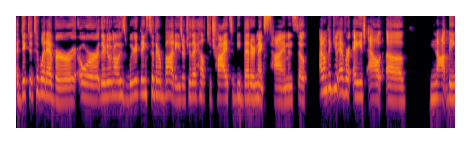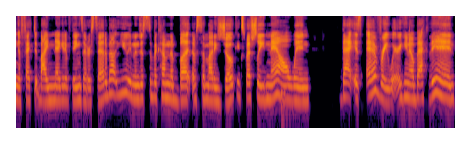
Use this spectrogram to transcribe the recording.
addicted to whatever, or, or they're doing all these weird things to their bodies or to their health to try to be better next time. And so I don't think you ever age out of not being affected by negative things that are said about you and then just to become the butt of somebody's joke, especially now when that is everywhere. You know, back then,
